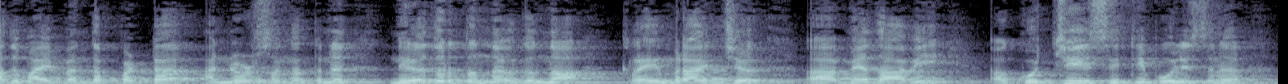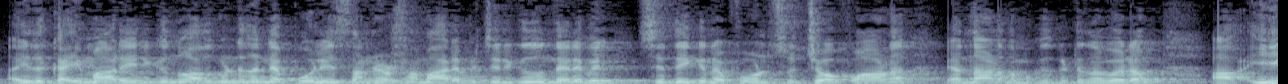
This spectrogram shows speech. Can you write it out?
അതുമായി ബന്ധപ്പെട്ട് അന്വേഷണ സംഘത്തിന് നേതൃത്വം നൽകുന്ന ക്രൈംബ്രാഞ്ച് മേധാവി കൊച്ചി സിറ്റി പോലീസിന് ഇത് കൈമാറിയിരിക്കുന്നു അതുകൊണ്ട് തന്നെ പോലീസ് അന്വേഷണം ആരംഭിച്ചിരിക്കുന്നു. നിലവിൽ സിദ്ദീഖിന്റെ ഫോൺ സ്വിച്ച് ഓഫ് ആണ് എന്നാണ് നമുക്ക് കിട്ടുന്ന വിവരം. ഈ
